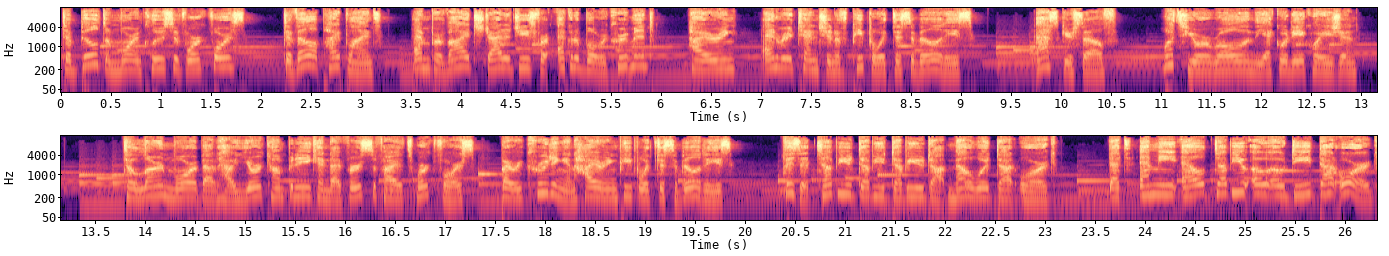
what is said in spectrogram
to build a more inclusive workforce, develop pipelines, and provide strategies for equitable recruitment, hiring, and retention of people with disabilities. Ask yourself, what's your role in the equity equation? To learn more about how your company can diversify its workforce by recruiting and hiring people with disabilities, visit www.melwood.org. That's E M-E-L-W-O-O-D dot org.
